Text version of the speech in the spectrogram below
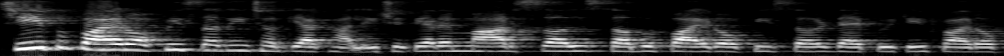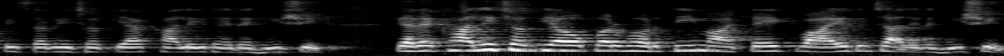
ચીફ ફાયર ઓફિસરની જગ્યા ખાલી છે. ત્યારે marshal sub fire officer, deputy fire ઓફિસરની જગ્યા ખાલી થઈ રહી છે. ત્યારે ખાલી જગ્યા ઉપર ભરતી માટે ક્વાયત ચાલી રહી છે.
